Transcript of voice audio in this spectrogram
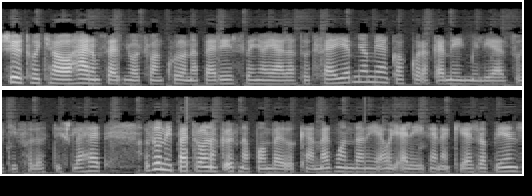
sőt, hogyha a 380 korona per részvény ajánlatot feljebb nyomják, akkor akár 4 milliárd zlotyi fölött is lehet. Az Unipetrolnak 5 napon belül kell megmondania, hogy elége neki ez a pénz.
